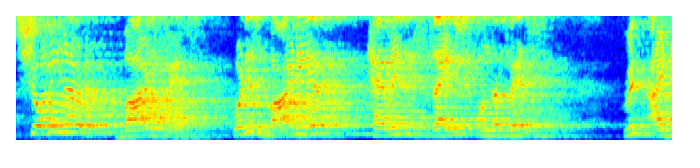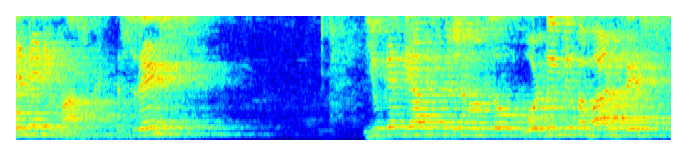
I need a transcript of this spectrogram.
showing her barred face. What is barred here? Having stripes on the face with identity mask. Students, you can be asked this question also. What do you mean by barred face?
